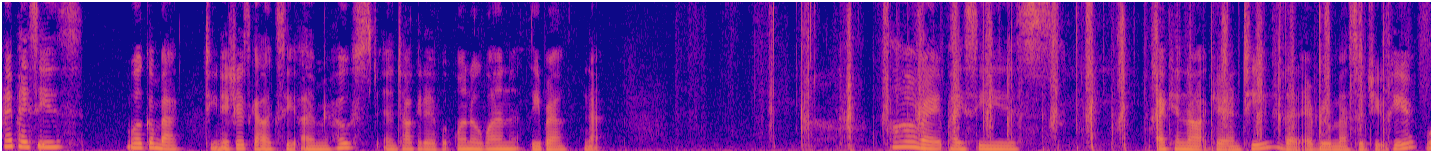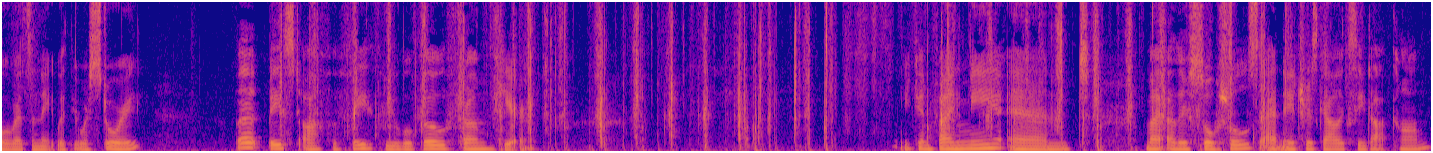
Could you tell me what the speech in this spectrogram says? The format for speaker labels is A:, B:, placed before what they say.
A: Hi, Pisces. Welcome back to Nature's Galaxy. I'm your host and talkative 101 Libra Nat. All right, Pisces. I cannot guarantee that every message you hear will resonate with your story, but based off of faith, we will go from here. You can find me and my other socials at naturesgalaxy.com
